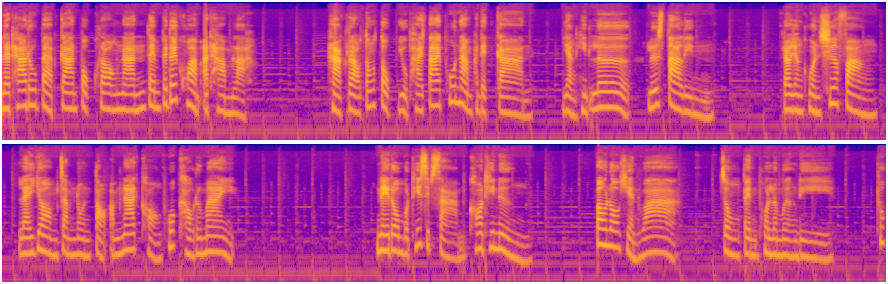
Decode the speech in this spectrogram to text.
และถ้ารูปแบบการปกครองนั้นเต็มไปด้วยความอธรรมล่ะ หากเราต้องตกอยู่ภายใต้ผู้นำเผด็จการ อย่างฮิตเลอร์ หรือสตาลิน เรายังควรเชื่อฟัง และยอมจำนนต่ออำนาจของพวกเขาหรือไม่ ในโรมบทที่ 13 ข้อที่1เปาโลเขียนว่า จงเป็นพลเมืองดี ทุก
